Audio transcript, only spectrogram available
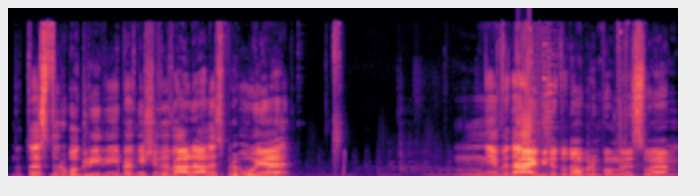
No to jest turbo greedy i pewnie się wywalę, ale spróbuję. Nie wydaje mi się to dobrym pomysłem.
